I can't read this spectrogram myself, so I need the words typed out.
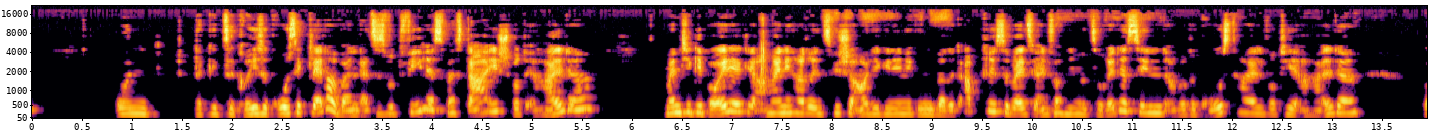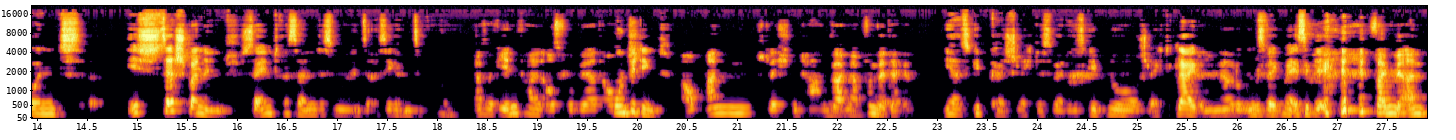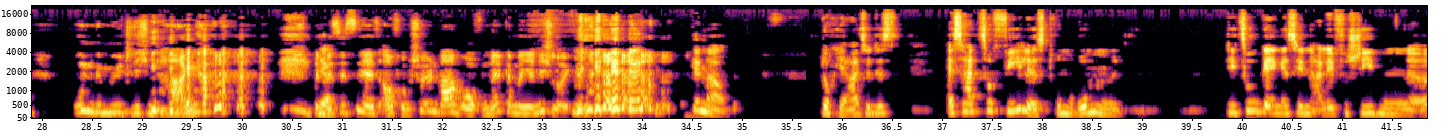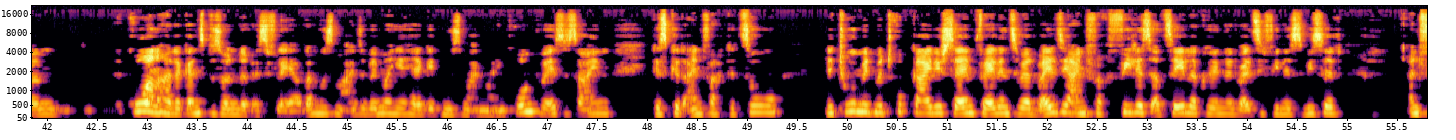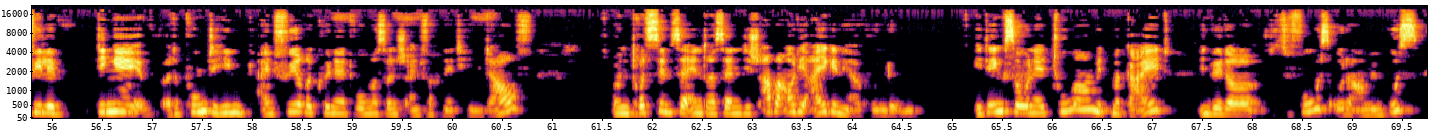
Und da gibt's eine riesengroße Kletterwand. Also es wird vieles, was da ist, wird erhalten. Manche Gebäude, klar, meine hat inzwischen auch die Genehmigung, werden abgerissen, weil sie einfach nicht mehr zu retten sind, aber der Großteil wird hier erhalten. Und ist sehr spannend, sehr interessant, das mal sich anzugucken. Also auf jeden Fall ein Ausflug wert. Auch Unbedingt. Auch an schlechten Tagen, sagen wir, vom Wetter her. Ja, es gibt kein schlechtes Wetter, es gibt nur schlechte Kleidung ne, oder unzweckmäßige. sagen wir an ungemütlichen Tagen. Denn ja. wir sitzen ja jetzt auch vom schönen warmen Ofen, ne? kann man ja nicht leugnen. genau. Doch ja, also das, es hat so vieles drumrum. Die Zugänge sind alle verschieden. Ähm, Kruren hat ein ganz besonderes Flair. Da muss man, also wenn man hierher geht, muss man einmal in gewesen sein. Das gehört einfach dazu. Eine Tour mit einem Truppguide ist sehr empfehlenswert, weil sie einfach vieles erzählen können, weil sie vieles wissen, an viele Dinge oder Punkte hin einführen können, wo man sonst einfach nicht hin darf. Und trotzdem sehr interessant ist, aber auch die eigene Erkundung. Ich denke, so eine Tour mit einem Guide, entweder zu Fuß oder auch mit dem Bus,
